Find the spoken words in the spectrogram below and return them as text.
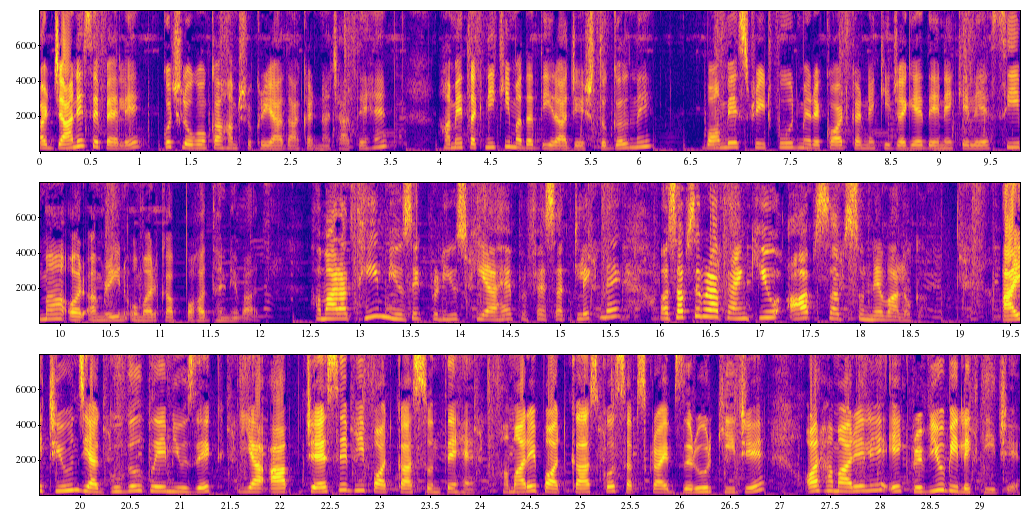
और जाने से पहले कुछ लोगों का हम शुक्रिया अदा करना चाहते हैं। हमें तकनीकी मदद दी राजेश दुग्गल ने। बॉम्बे स्ट्रीट फ़ूड में रिकॉर्ड करने की जगह देने के लिए सीमा और अमरीन उमर का बहुत धन्यवाद। हमारा थीम म्यूज़िक प्रोड्यूस किया है प्रोफेसर क्लिक ने। और सबसे बड़ा थैंक यू आप सब सुनने वालों का। आई या गूगल प्ले म्यूज़िक या आप जैसे भी पॉडकास्ट सुनते हैं हमारे पॉडकास्ट को सब्सक्राइब ज़रूर कीजिए और हमारे लिए एक रिव्यू भी लिख दीजिए।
